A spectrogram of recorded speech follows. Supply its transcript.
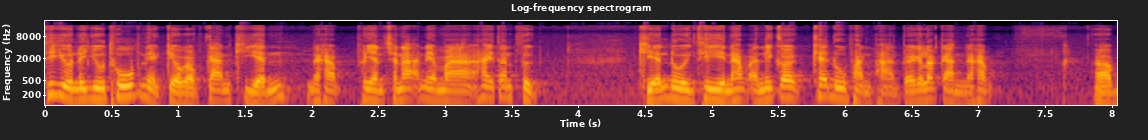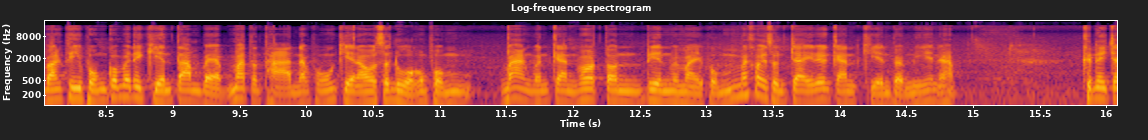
ที่อยู่ใน YouTube เนี่ย เกี่ยวกับการเขียนนะครับ พยัญชนะเนี่ยมาให้ท่านฝึกเขียนดูอีกทีนะครับ อันนี้ก็แค่ดูผ่านๆไปก็แล้วกันนะครับ บางทีผมก็ไม่ได้เขียนตามแบบมาตรฐานนะผมก็เขียนเอาสะดวกของผมบ้างเหมือนกันเพราะตอนเรียนใหม่ๆผมไม่ค่อยสนใจเรื่องการเขียนแบบนี้นะครับ คือในใจ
